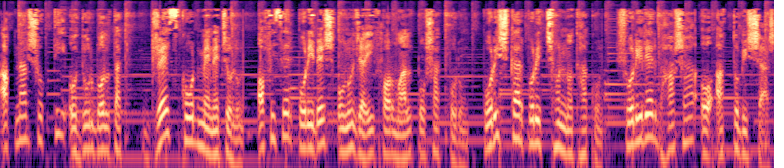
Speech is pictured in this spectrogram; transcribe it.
আপনার শক্তি ও দুর্বলতা ড্রেস কোড মেনে চলুন। অফিসের পরিবেশ অনুযায়ী ফরমাল পোশাক পরুন। পরিষ্কার পরিচ্ছন্ন থাকুন। শরীরের ভাষা ও আত্মবিশ্বাস।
